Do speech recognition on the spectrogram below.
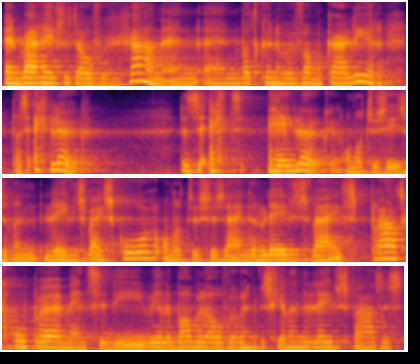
En waar heeft het over gegaan? En, en wat kunnen we van elkaar leren? Dat is echt leuk. Dat is echt heel leuk. En ondertussen is er een levenswijs score. Ondertussen zijn er levenswijs praatgroepen. Mensen die willen babbelen over hun verschillende levensfases.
